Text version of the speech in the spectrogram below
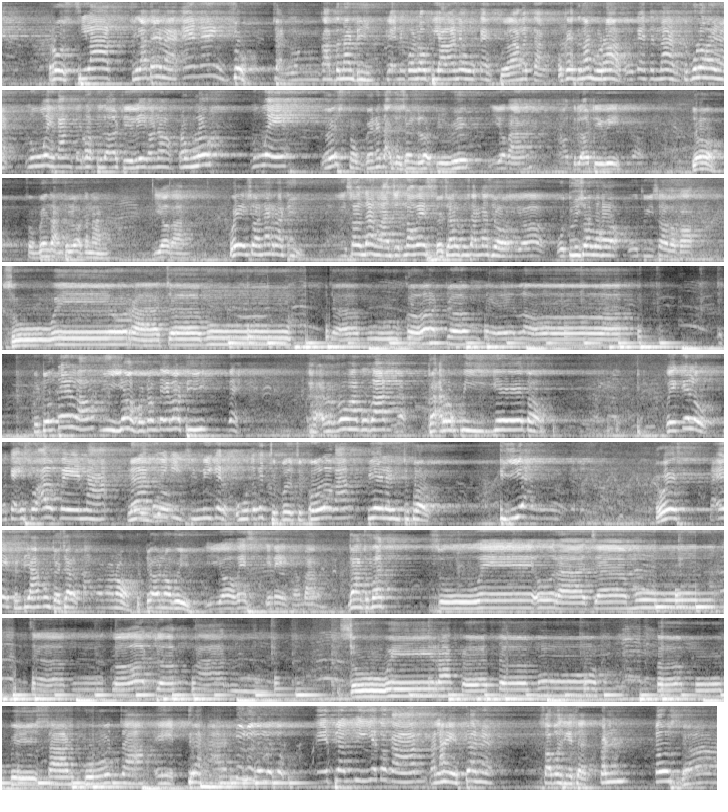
Terus Silat. silat enek. Eneng. Suh, jan lengkap tenan di. Kayak kono pialane akeh banget Kang. Oke tenan ora? Akeh tenan. 10 enek. Luweh Kang, dadi delok dhewe kono. 20. Luweh. Ya wis combene tak jajal ndelok dhewe. Iya Kang. Mau delok dhewe. Yo, somben tak ndelok tenan. Iya Kang. Kowe iso nek ra di? Iso ndang lanjutno wis. Jajal pisan kas yo. Iya. Kudu iso kok? Kudu iso pokok. Suwe ora jamu jamu godhong telo Godhong telo. iya godhong telo di Weh. Gak ero aku kan. gak roh piye to Kowe iki lho, ngekeki soal penak. Lah aku iki sing mikir utuke jebol-jebol Kang. piye leh jebol dia ya wis eh ganti aku jajal. Takonono bedhe ana kuwi. Iya wis, ini gampang. ndang cepet. Suwe ora jamu. Jamu godhong paru. Suwe ra ketemu. Temu pisan bocah edan. Lho lho lho lho. Edan piye to, Kang? kalah edan Sapa sing edan? kentus. Ya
